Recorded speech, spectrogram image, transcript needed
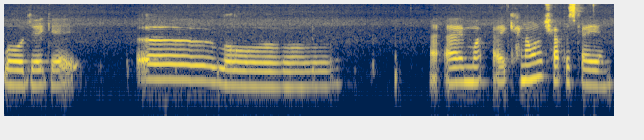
lol JK. Oh uh, lol. I I'm, I kinda wanna trap this guy in.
